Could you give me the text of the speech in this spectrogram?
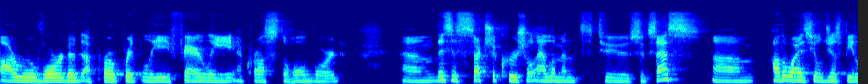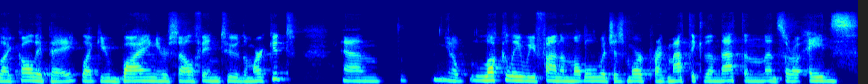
are rewarded appropriately fairly across the whole board. Um, this is such a crucial element to success. Um, otherwise you'll just be like alipay like you're buying yourself into the market. And you know luckily we found a model which is more pragmatic than that and, and sort of aids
